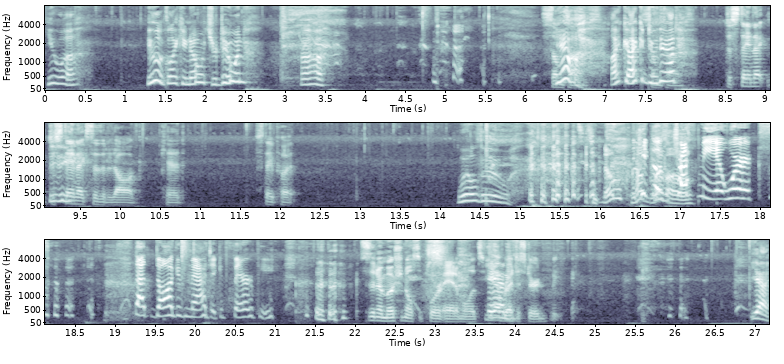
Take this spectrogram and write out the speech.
You uh, you look like you know what you're doing. Uh. Sometimes. Yeah, I, I could do that. Just stay next. Just stay next to the dog, kid. Stay put. Will do. no problem. Kid goes, trust me, it works. that dog is magic. It's therapy. It's an emotional support animal. It's yeah, registered. Yeah,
